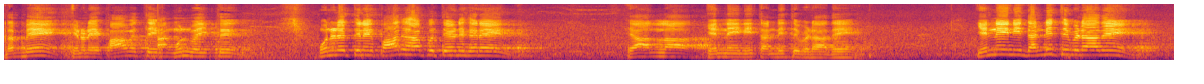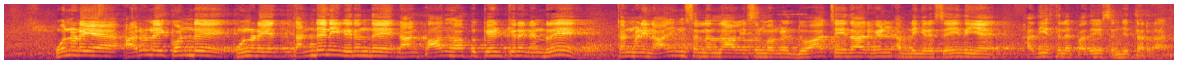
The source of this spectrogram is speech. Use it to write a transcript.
ரப்பே என்னுடைய பாவத்தை நான் முன்வைத்து உன்னிடத்திலே பாதுகாப்பு தேடுகிறேன். யா அல்லாஹ் என்னை நீ தண்டித்து விடாதே. என்னை நீ தண்டித்து விடாதே. உன்னுடைய அருளை கொண்டு உன்னுடைய தண்டனையில் இருந்து நான் பாதுகாப்பு கேட்கிறேன் என்று கண்மணி நாயகம் ஸல்லல்லாஹு அலிஸ்லம் அவர்கள் துவா செய்தார்கள் அப்படிங்கிற செய்தியை ஹதீஸில் பதிவு செஞ்சு தர்றாங்க.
